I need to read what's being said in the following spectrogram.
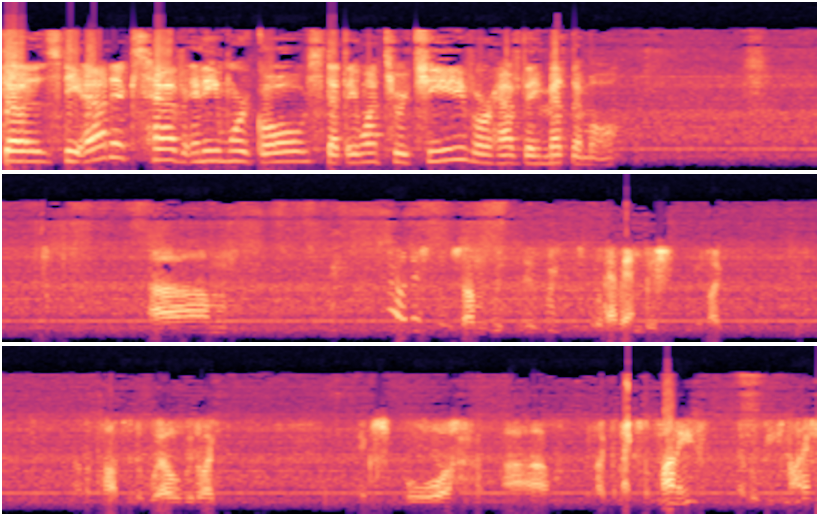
Does the Adicts have any more goals that they want to achieve, or have they met them all? Um, no, there's still some. We, we still have ambition. We like other parts of the world. We'd like to explore. Um, we'd like to make some money. That would be nice.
